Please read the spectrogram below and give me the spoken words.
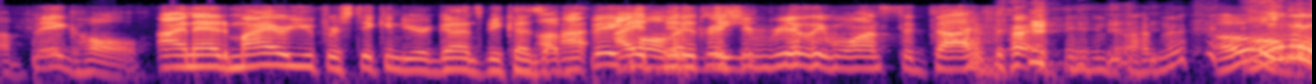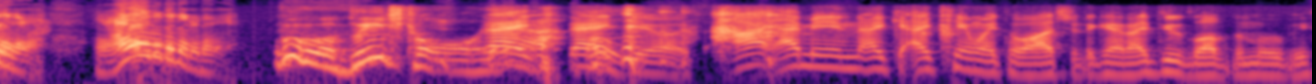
A big hole. And I admire you for sticking to your guns because A I, big I hole that admittedly Christian really wants to dive right in on. oh Ooh, a bleached hole. Thank, Yeah. thank you. I, I mean, I, I can't wait to watch it again. I do love the movie.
